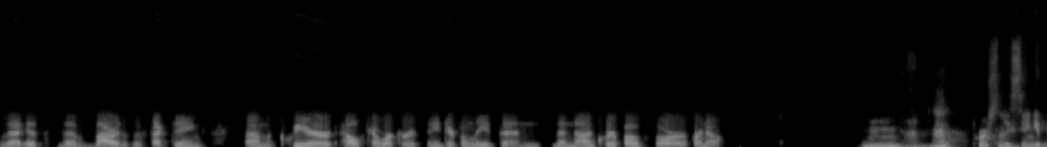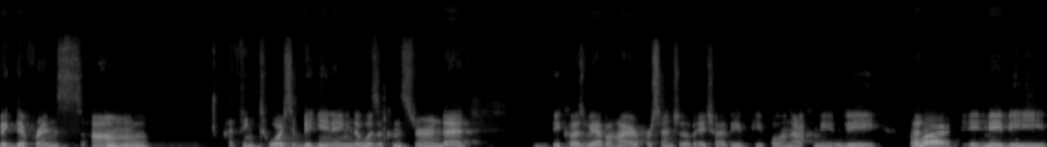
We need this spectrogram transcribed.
that it's the virus is affecting um, queer healthcare workers any differently than than non-queer folks, or or no? Mm, I'm not personally seeing a big difference. Um, mm-hmm. I think towards the beginning there was a concern that because we have a higher percentage of HIV people in our community, right. they may be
